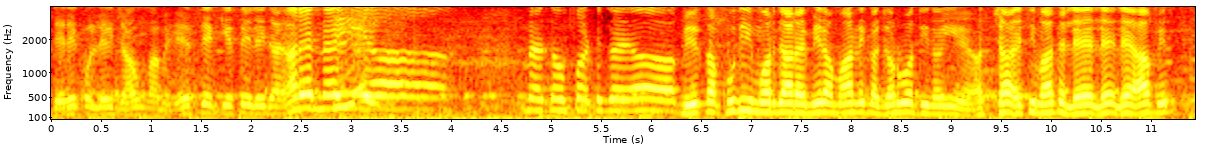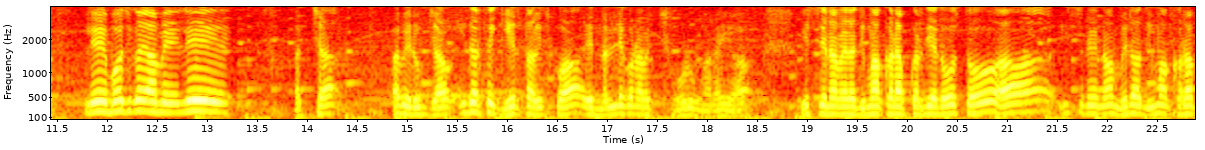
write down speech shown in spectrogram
तेरे को ले जाऊँगा मैं। ऐसे कैसे ले जाए? अरे नहीं यार। मैं तो फट गया। बेसा खुद ही मर जा रहा है। मेरा मारने का ज़रूरत ही नहीं है। अच्छा ऐसी बात है। ले ले ले, आ फिर। ले, बच गया मैं। ले। अच्छा अभी रुक जाओ। इधर से घेरता हूँ इसको। ये नल्ले को ना मैं छोड़ूँगा नहीं हाँ इसने ना मेरा दिमाग खराब कर दिया दोस्तों। हाँ इसने ना मेरा दिमाग खराब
